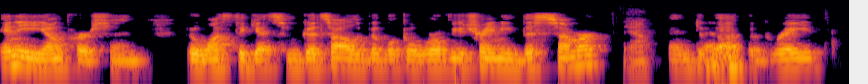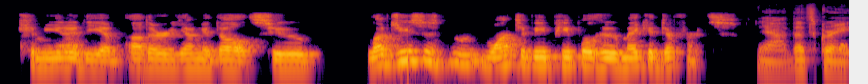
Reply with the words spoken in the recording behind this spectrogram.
any young person who wants to get some good, solid biblical worldview training this summer yeah. and develop a great community of other young adults who love Jesus want to be people who make a difference. Yeah, that's great.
